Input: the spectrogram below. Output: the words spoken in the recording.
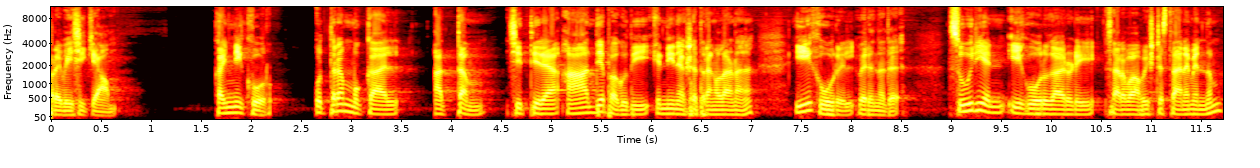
പ്രവേശിക്കാം. കന്നിക്കൂർ ഉത്തരം മുക്കാൽ അത്തം ചിത്തിര ആദ്യ പകുതി എന്നീ നക്ഷത്രങ്ങളാണ് ഈ കൂറിൽ വരുന്നത്. സൂര്യൻ ഈ കൂറുകാരുടെ സർവാഭിഷ്ട സ്ഥാനമെന്നും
